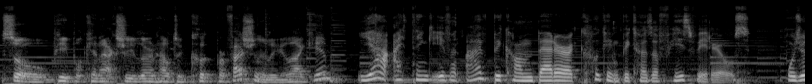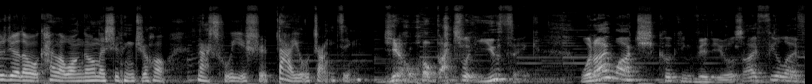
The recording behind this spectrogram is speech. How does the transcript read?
So people can actually learn how to cook professionally like him. Yeah, I think even I've become better at cooking because of his videos. 我就觉得我看了王刚的视频之后，那厨艺是大有长进。 Yeah, well, that's what you think. When I watch cooking videos, I feel I've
